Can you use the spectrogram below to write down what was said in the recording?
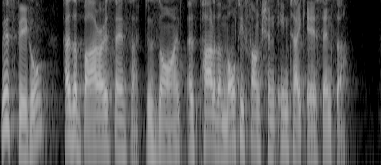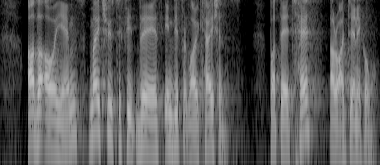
This vehicle has a baro sensor designed as part of the multifunction intake air sensor. Other OEMs may choose to fit theirs in different locations, but their tests are identical.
